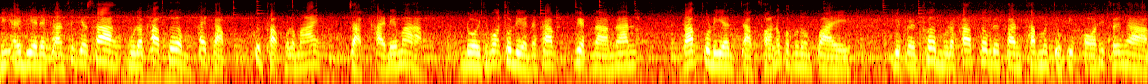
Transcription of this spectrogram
มีไอเดียในการที่จะสร้างมูลค่าเพิ่มให้กับพืชผักผลไม้จากไทยได้มาก โดยเฉพาะทุเรียนนะครับ เวียดนามนั้น รับทุเรียนจากฝั่งนครพนมไปมีไปเพิ่มมูลค่าเพิ่มโดยการทำบรรจุที่พอที่สวยงาม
